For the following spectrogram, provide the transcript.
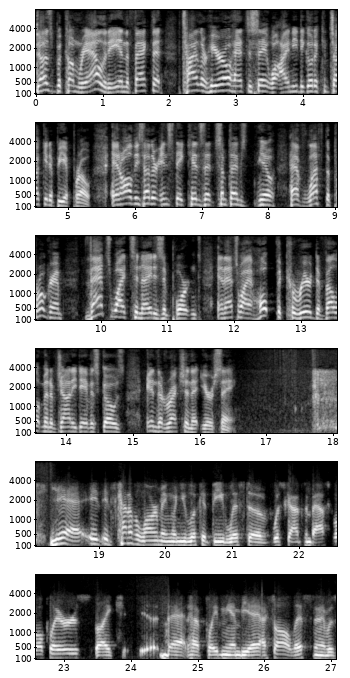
does become reality, and the fact that Tyler Herro had to say, "Well, I need to go to Kentucky to be a pro," and all these other in-state kids that sometimes you know have left the program. That's why tonight is important, and that's why I hope the career development of Johnny Davis goes in the direction that you're saying. Yeah, it, it's kind of alarming when you look at the list of Wisconsin basketball players like that have played in the NBA. I saw a list and it was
